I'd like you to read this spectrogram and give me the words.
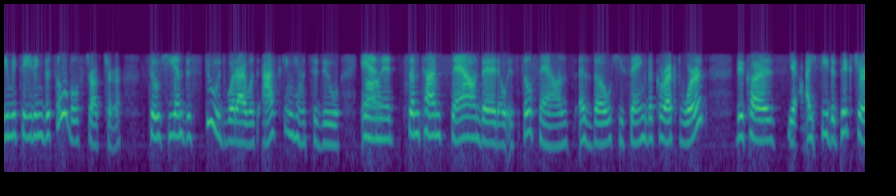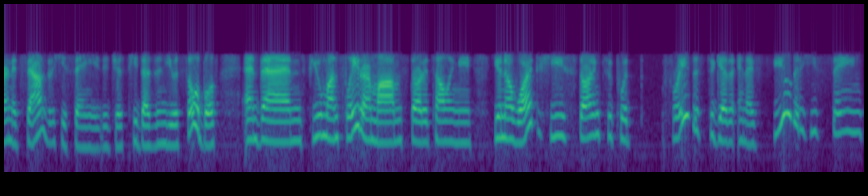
imitating the syllable structure. So he understood what I was asking him to do, and Right. it sometimes sounded, or it still sounds, as though he's saying the correct word, because Yeah. I see the picture and it sounds that he's saying it. It just he doesn't use syllables. And then a few months later, mom started telling me, you know what? He's starting to put phrases together, and I feel that he's saying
